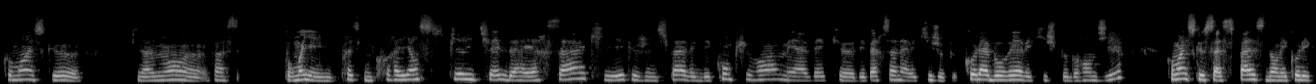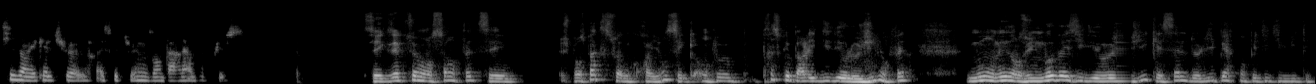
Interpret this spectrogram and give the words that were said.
Comment est-ce que finalement, euh, pour moi, il y a presque une croyance spirituelle derrière ça qui est que je ne suis pas avec des concurrents, mais avec euh, des personnes avec qui je peux collaborer, avec qui je peux grandir. Comment est-ce que ça se passe dans les collectifs dans lesquels tu œuvres? Est-ce que tu veux nous en parler un peu plus? C'est exactement ça. En fait, c'est je ne pense pas que ce soit une croyance, c'est qu'on peut presque parler d'idéologie. En fait, nous, on est dans une mauvaise idéologie qui est celle de l'hypercompétitivité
